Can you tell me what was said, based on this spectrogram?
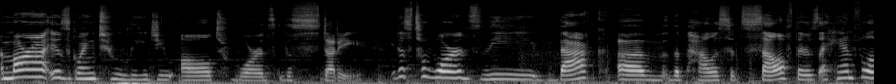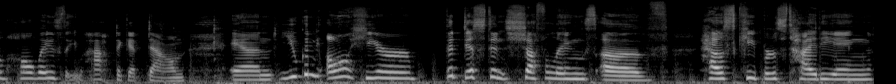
Amara is going to lead you all towards the study. It is towards the back of the palace itself. There's a handful of hallways that you have to get down, and you can all hear the distant shufflings of housekeepers tidying,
